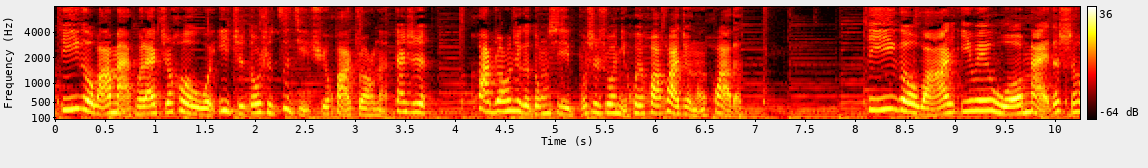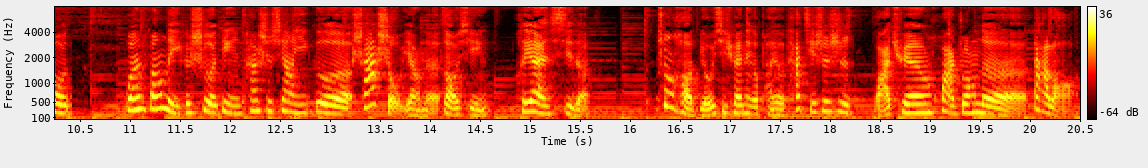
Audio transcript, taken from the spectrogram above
第一个娃买回来之后，我一直都是自己去化妆的。但是化妆这个东西不是说你会画画就能画的，第一个娃，因为我买的时候，官方的一个设定，它是像一个杀手一样的造型，黑暗系的。正好游戏圈那个朋友，他其实是娃圈化妆的大佬，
